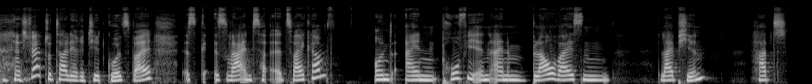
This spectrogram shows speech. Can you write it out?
ich war total irritiert kurz, weil es, es war ein äh, Zweikampf und ein Profi in einem blau-weißen Leibchen hat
